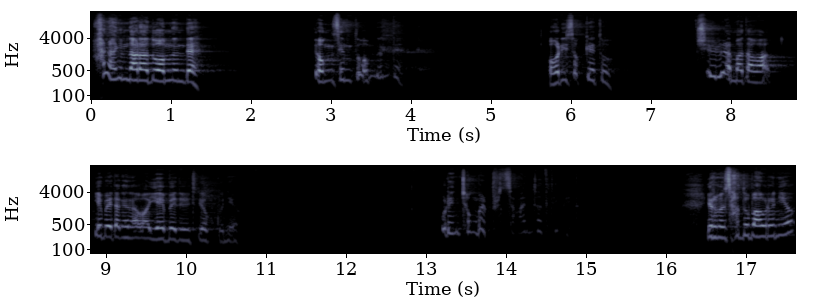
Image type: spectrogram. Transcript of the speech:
하나님 나라도 없는데 영생도 없는데 어리석게도 주일날마다 와 예배당에 나와 예배를 드렸군요. 우린 정말 불쌍한 자들입니다. 여러분 사도 바울은요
